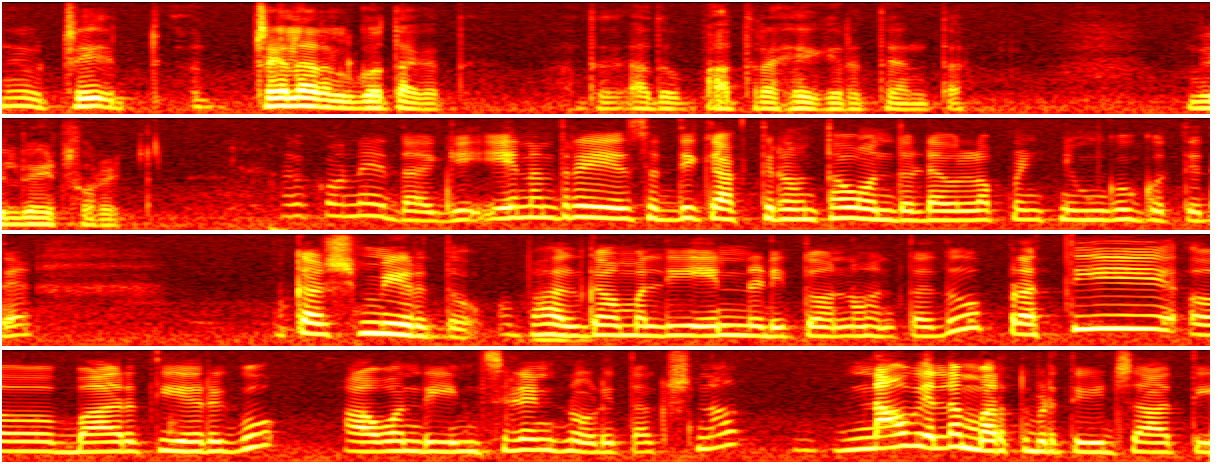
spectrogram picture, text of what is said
ನೀವು ಟ್ರೀ ಟ್ರೇಲರಲ್ಲಿ ಗೊತ್ತಾಗುತ್ತೆ. ಅದು ಅದು ಪಾತ್ರ ಹೇಗಿರುತ್ತೆ ಅಂತ. ವಿಲ್ ವೇಟ್ ಫಾರ್ ಇಟ್ ಕೊನೆಯದಾಗಿ, ಏನಂದರೆ ಸದ್ಯಕ್ಕೆ ಆಗ್ತಿರೋಂಥ ಒಂದು ಡೆವಲಪ್ಮೆಂಟ್ ನಿಮಗೂ ಗೊತ್ತಿದೆ. ಕಾಶ್ಮೀರದ್ದು ಪಹಲ್ಗಾಮಲ್ಲಿ ಏನು ನಡೀತು ಅನ್ನೋವಂಥದ್ದು ಪ್ರತಿ ಭಾರತೀಯರಿಗೂ ಆ ಒಂದು ಇನ್ಸಿಡೆಂಟ್ ನೋಡಿದ ತಕ್ಷಣ ನಾವೆಲ್ಲ ಮರ್ತು ಬಿಡ್ತೀವಿ, ಜಾತಿ,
